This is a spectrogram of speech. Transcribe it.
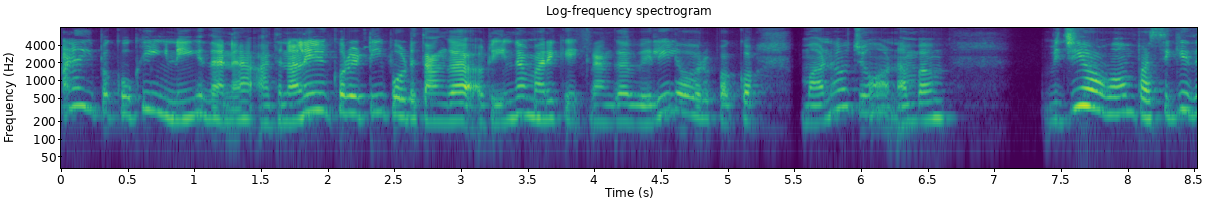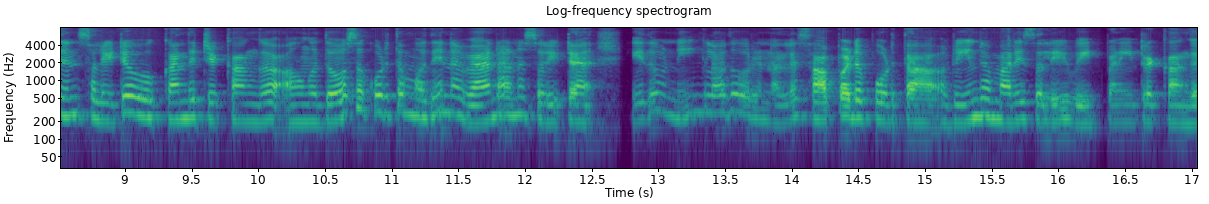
ஆனால் இப்போ குக்கிங் நீங்கள் தானே அதனால எனக்கு ஒரு டீ போட்டு தாங்க அப்படின்ற மாதிரி கேட்குறாங்க வெளியில் ஒரு பக்கம் மனோஜும் நம்ம விஜயாவும் பசிக்குதுன்னு சொல்லிட்டு உட்காந்துட்டு இருக்காங்க. அவங்க தோசை கொடுத்த போதே நான் வேண்டான்னு சொல்லிட்டேன். ஏதோ நீங்களாவது ஒரு நல்ல சாப்பாடு போடுத்தா அப்படின்ற மாதிரி சொல்லி வெயிட் பண்ணிட்டு இருக்காங்க.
